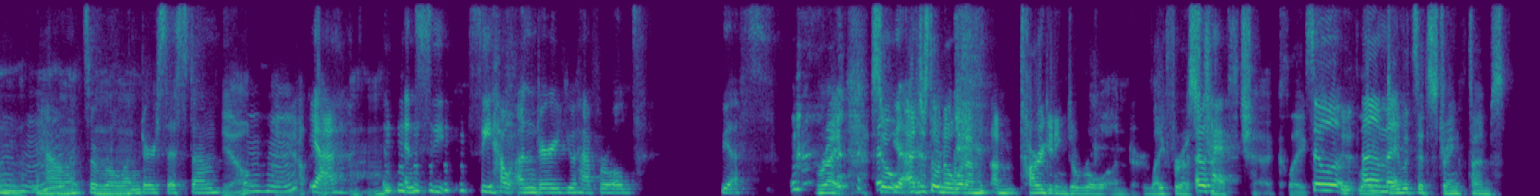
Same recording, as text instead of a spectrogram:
Mhm. how it's a roll Mhm. under system. Yeah. Mhm. Yeah. Yeah. Mhm. And, and see see how under you have rolled. Yes. Right. So Yeah. I just don't know what I'm I'm targeting to roll under, like for a strength Okay. check. Like, So it- like um David said strength times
